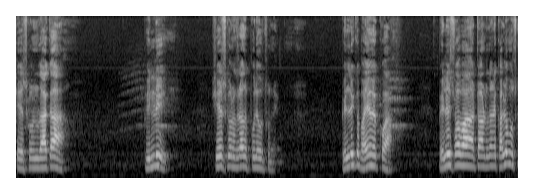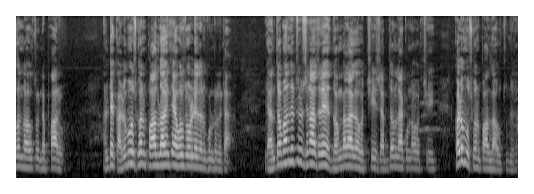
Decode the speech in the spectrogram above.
చేసుకున్న దాకా పిల్లి చేసుకున్న తర్వాత పులి అవుతుంది పిల్లికి భయం ఎక్కువ. పెళ్ళి స్వభావం ఎట్లా ఉంటుందంటే కళ్ళు మూసుకొని తాగుతుండే పాలు. అంటే కళ్ళు మూసుకొని పాలు తాగితే ఎవరు చూడలేదు అనుకుంటుందిట. ఎంతమంది చూసినా సరే దొంగలాగా వచ్చి శబ్దం లేకుండా వచ్చి కళ్ళు మూసుకొని పాలు తాగుతుందిట.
